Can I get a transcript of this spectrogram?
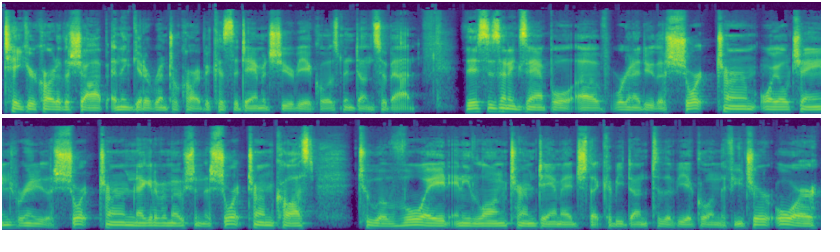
take your car to the shop and then get a rental car because the damage to your vehicle has been done so bad. This is an example of we're going to do the short term oil change, we're going to do the short term negative emotion, the short term cost to avoid any long term damage that could be done to the vehicle in the future or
